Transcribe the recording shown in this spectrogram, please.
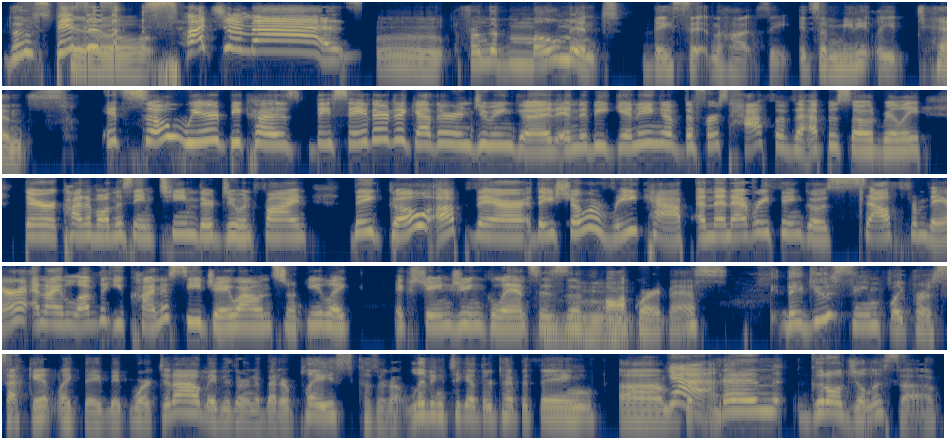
those This two. is such a mess. Mm, from the moment they sit in the hot seat, it's immediately tense. It's so weird because they say they're together and doing good. In the beginning of the first half of the episode, really, they're kind of on the same team. They're doing fine. They go up there, they show a recap, and then everything goes south from there. And I love that you kind of see JWoww and Snooki like exchanging glances of Mhm. awkwardness. They do seem like for a second like they worked it out. Maybe they're in a better place because they're not living together, type of thing. Um, but Yeah. then good old Jalissa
